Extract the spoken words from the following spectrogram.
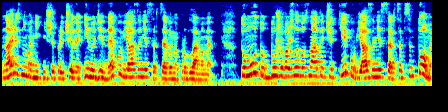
найрізноманітніші причини, іноді не пов'язані з серцевими проблемами. Тому тут дуже важливо знати чіткі пов'язані з серцем симптоми.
